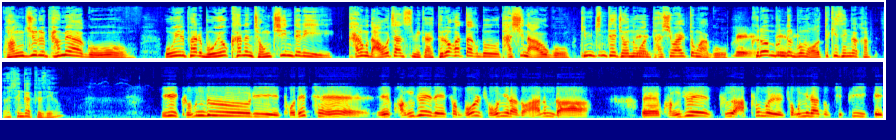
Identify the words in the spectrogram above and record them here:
광주를 폄훼하고 5.18을 모욕하는 정치인들이 간혹 나오지 않습니까? 들어갔다고도 다시 나오고 김진태 전 의원 네. 다시 활동하고 네. 그런 분들 네. 보면 어떻게 생각 생각되세요? 이게 그분들이 도대체 광주에 대해서 뭘 조금이라도 아는가? 예, 광주의 그 아픔을 조금이라도 깊이 있게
